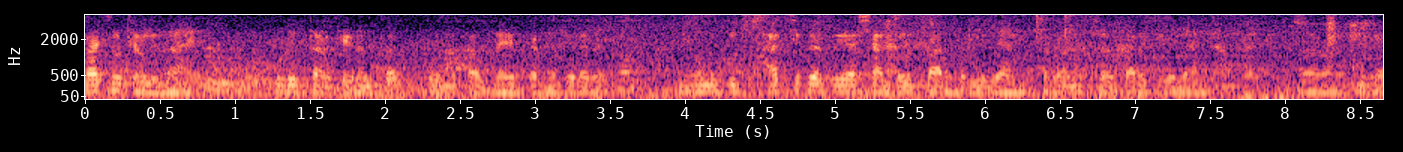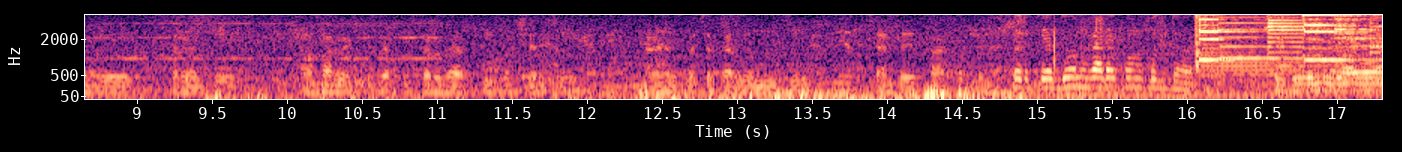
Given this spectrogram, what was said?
राखीव ठेवलेला आहे. पुढील तारखेनंतर तो निकाल जाहीर करण्यात येणार आहे. निवडणुकीची आजची प्रक्रिया शांततेत पार पडलेली आहे. सर्वांनी सहकार्य केलेलं आहे. त्याच्यामुळे सर्वांचे आभार व्यक्त करते सर्व राजकीय पक्षांचे. आणि पत्रकार बंधूंचे शांततेत पार पडलेले आहे. सर त्या दोन गाड्या कोणकोणत्या होत्या? त्या दोन गाड्या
